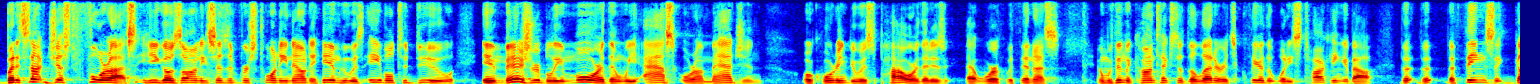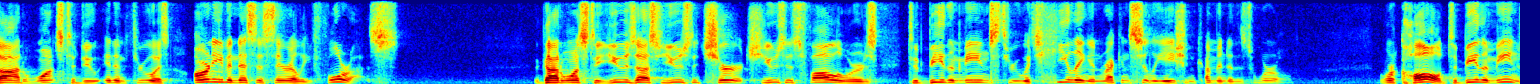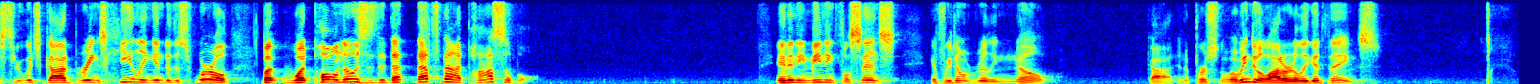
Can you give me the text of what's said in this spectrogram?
but it's not just for us. He goes on, he says in verse 20, Now to him who is able to do immeasurably more than we ask or imagine, according to his power that is at work within us. And within the context of the letter, it's clear that what he's talking about, the, the, the things that God wants to do in and through us, aren't even necessarily for us. God wants to use us, use the church, use his followers to be the means through which healing and reconciliation come into this world. We're called to be the means through which God brings healing into this world. But what Paul knows is that, that that's not possible in any meaningful sense if we don't really know God in a personal way. We can do a lot of really good things.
